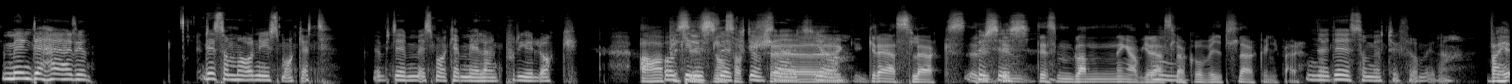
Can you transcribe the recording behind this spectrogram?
Men det här, det som har nysmakat. Det smakar mellan pryl och... ja, Och precis. Någon gräslök, sorts här, ja. eh, gräslöks... det- Precis. Mm. Det, det är som en blandning av gräslök och vitlök ungefär. Nej, det är som jag tycker om idag. Vad,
